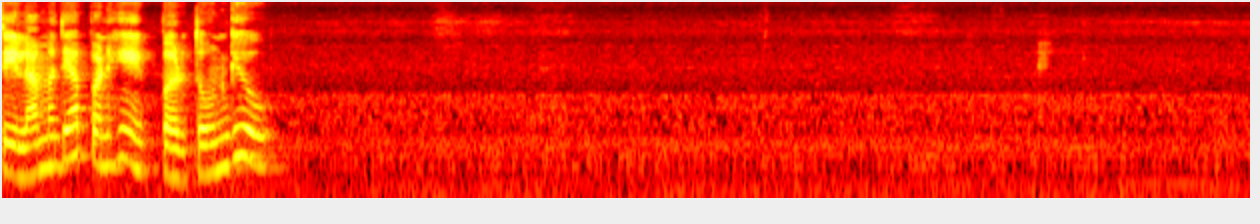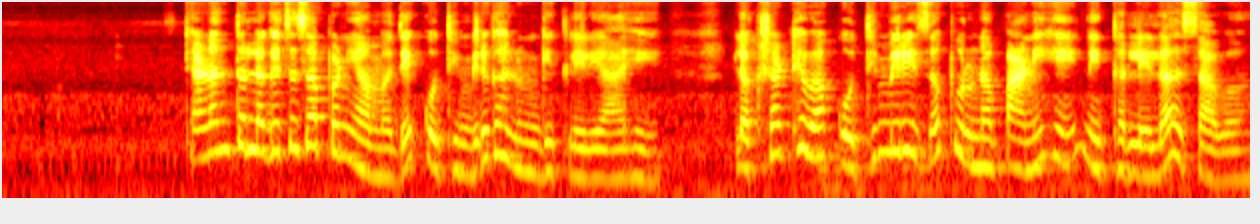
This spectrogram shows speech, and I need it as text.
तेलामध्ये आपण हे परतवून घेऊ. त्यानंतर त्यानंतर लगेचच आपण यामध्ये कोथिंबीर घालून घेतलेली आहे. लक्षात ठेवा कोथिंबिरीचं पूर्ण पाणी हे निथरलेलं असावं.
